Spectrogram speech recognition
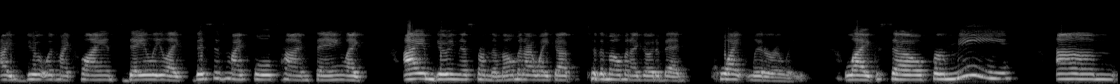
I do it with my clients daily. Like this is my full-time thing. Like I am doing this from the moment I wake up to the moment I go to bed, quite literally. Like so for me, um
